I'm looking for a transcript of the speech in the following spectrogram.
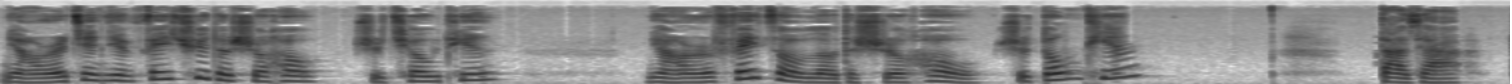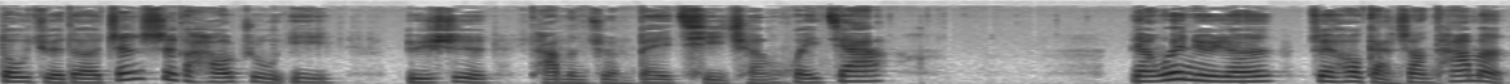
鸟儿渐渐飞去的时候是秋天，鸟儿飞走了的时候是冬天。大家都觉得真是个好主意，于是他们准备启程回家。两位女人最后赶上他们，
